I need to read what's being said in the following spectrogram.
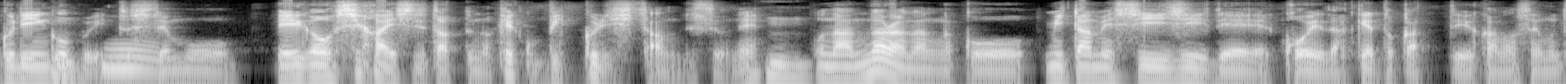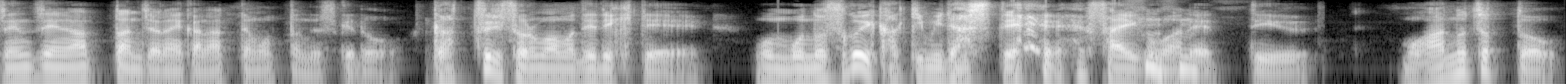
グリーン・ゴブリンとしても、映画を支配してたっていうのは結構びっくりしたんですよね。うんなんならなんかこう、見た目 CG で声だけとかっていう可能性も全然あったんじゃないかなって思ったんですけど、がっつりそのまま出てきて、もうものすごいかき乱して、最後までっていう。もうあのちょっと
